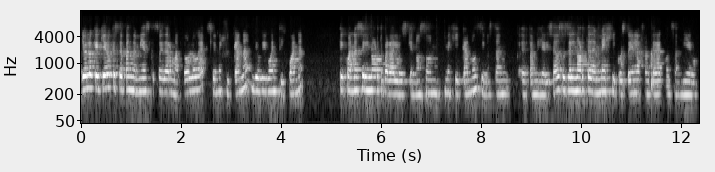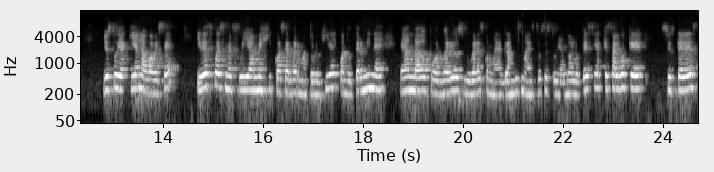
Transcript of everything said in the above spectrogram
Yo, lo que quiero que sepan de mí es que soy dermatóloga, soy mexicana, yo vivo en Tijuana. Tijuana es el norte para los que no son mexicanos y no están eh, familiarizados, es el norte de México, estoy en la frontera con San Diego. Yo estudié aquí en la UABC, y después me fui a México a hacer dermatología y cuando terminé he andado por varios lugares con grandes maestros estudiando alopecia, que es algo que si ustedes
